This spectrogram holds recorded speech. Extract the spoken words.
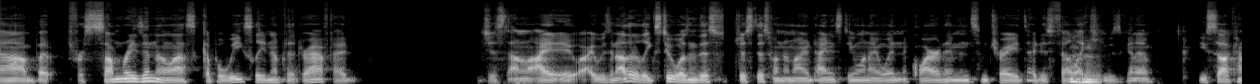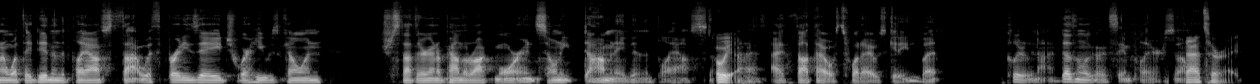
Um, but for some reason, in the last couple weeks leading up to the draft, I just I don't know. I was in other leagues too. Wasn't this just this one in my dynasty when I went and acquired him in some trades? I just felt like Mhm. he was gonna. You saw kind of what they did in the playoffs. Thought with Brady's age, where he was going, just thought they were gonna pound the rock more. And Sony dominated in the playoffs. Oh yeah, I, I thought that was what I was getting, but clearly not. It doesn't look like the same player. So, that's all right.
